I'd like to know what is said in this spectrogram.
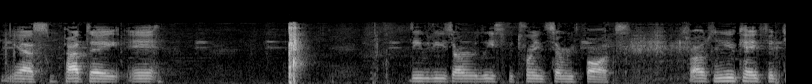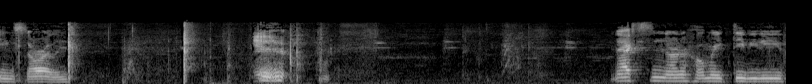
Yes, Pathé. Eh, it, DVDs are released 20th Century Fox. 12 in UK, 15 in Ireland. Next, another homemade DVD.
